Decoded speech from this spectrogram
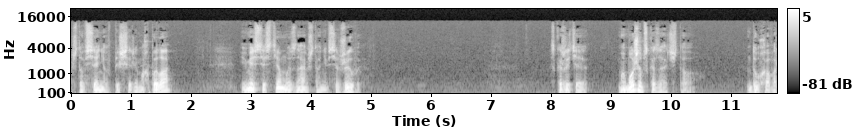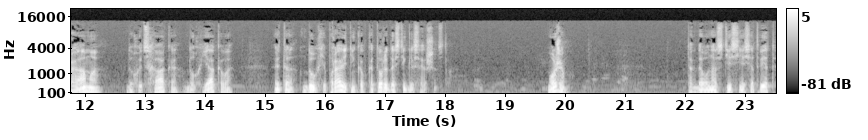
что все они в пещере Махпыла, и вместе с тем мы знаем, что они все живы. Скажите, мы можем сказать, что дух Авраама, дух Ицхака, дух Якова – это духи праведников, которые достигли совершенства. Можем? Тогда у нас здесь есть ответ,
